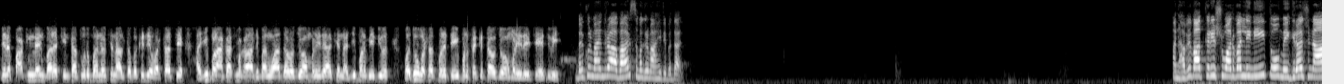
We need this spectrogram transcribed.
તેને પાકને લઈને ભારે ચિંતાતુર બન્યો છે અને હાલ તબક્કે જે વરસાદ છે, હજી પણ આકાશમાં કાળા ડિબાંગ વાદળો જોવા મળી રહ્યા છે અને હજી પણ બે દિવસ વધુ વરસાદ પડે તેવી પણ શક્યતાઓ જોવા મળી રહી છે. હેતવી. બિલકુલ મહેન્દ્ર, આભાર સમગ્ર માહિતી બદલ. અને હવે વાત કરીશું અરવલ્લીની, તો મેઘરજના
